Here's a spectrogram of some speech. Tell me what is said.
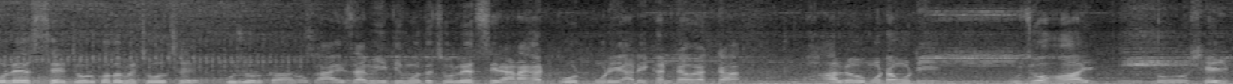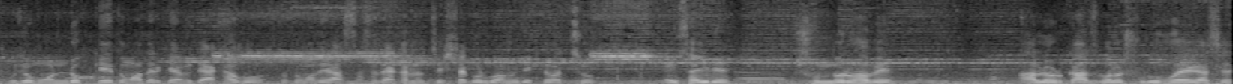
চলে এসছে, জোর কদমে চলছে পুজোর কাজ। গাইজ আমি ইতিমধ্যে চলে এসেছি রানাঘাট কোর্ট মোড়ে, আর এখানটাও একটা ভালো মোটামুটি পুজো হয়, তো সেই পুজো মণ্ডপকে তোমাদেরকে আমি দেখাবো। তো তোমাদের আস্তে আস্তে দেখানোর চেষ্টা করব, আমি দেখতে পাচ্ছ এই সাইডে। সুন্দরভাবে আলোর কাজ বলো শুরু হয়ে গেছে।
